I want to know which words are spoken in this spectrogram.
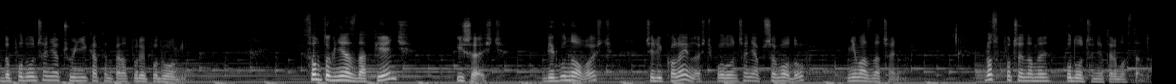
do podłączenia czujnika temperatury podłogi. Są to gniazda 5 i 6. Biegunowość, czyli kolejność podłączenia przewodów, nie ma znaczenia. Rozpoczynamy podłączenie termostatu.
